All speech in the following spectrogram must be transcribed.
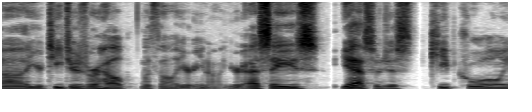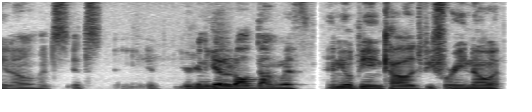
Uh, your teachers will help with all your you know your essays. Yeah, so just keep cool. You know, it's it's it, you're gonna get it all done with, and you'll be in college before you know it.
